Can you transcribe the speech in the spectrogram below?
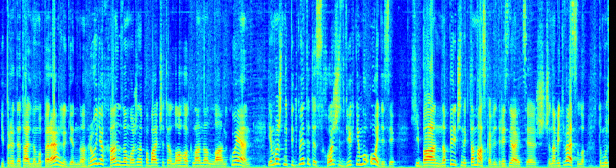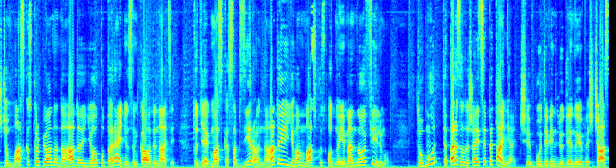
І при детальному перегляді на грудях Ханзо можна побачити лого клана Лан Куен, і можна підмітити схожість в їхньому одязі. Хіба наплічник та маска відрізняються, що навіть весело, тому що маска Скорпіона нагадує його попередню з МК-11, тоді як маска Сабзіро нагадує його маску з одноіменного фільму. Тому тепер залишається питання, чи буде він людиною весь час,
